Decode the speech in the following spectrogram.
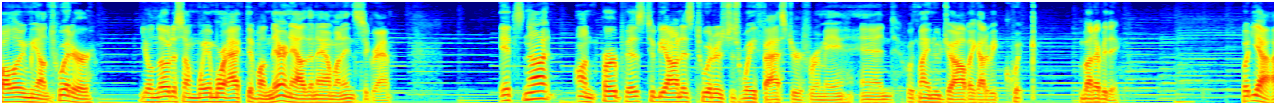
following me on Twitter, you'll notice I'm way more active on there now than I am on Instagram. It's not on purpose, to be honest. Twitter is just way faster for me. And with my new job, I gotta be quick about everything. But yeah,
